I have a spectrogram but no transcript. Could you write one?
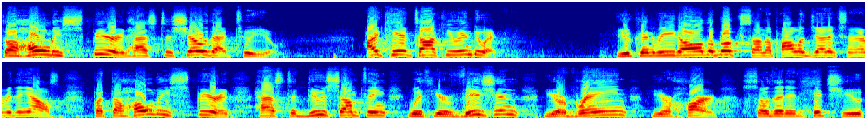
The Holy Spirit has to show that to you. I can't talk you into it. You can read all the books on apologetics and everything else, but the Holy Spirit has to do something with your vision, your brain, your heart, so that it hits you.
